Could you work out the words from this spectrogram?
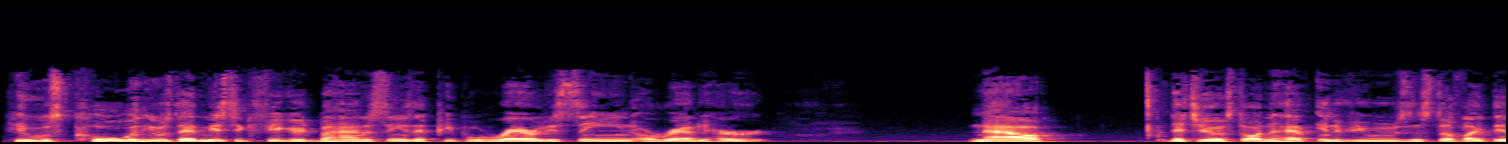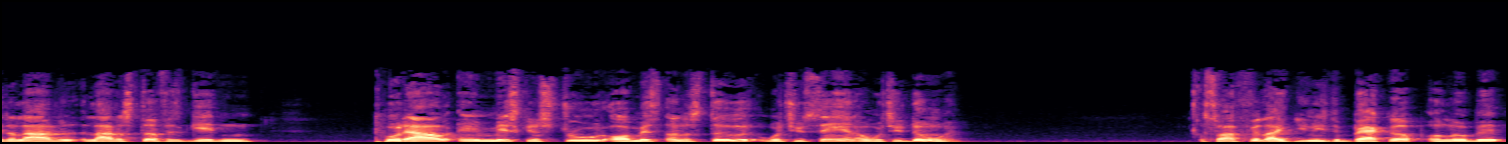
He was cool when he was that mystic figure behind the scenes that people rarely seen or rarely heard. Now that you're starting to have interviews and stuff like that, a lot of a lot of stuff is getting put out and misconstrued or misunderstood what you're saying or what you're doing. So I feel like you need to back up a little bit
